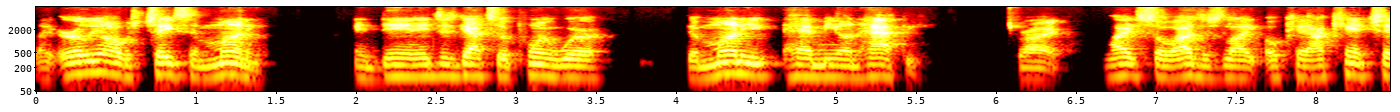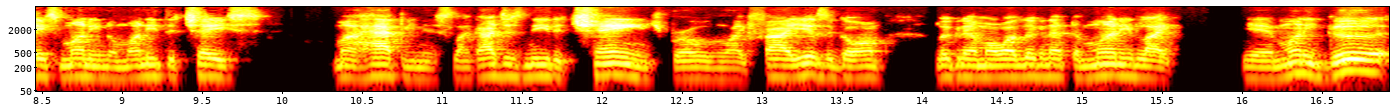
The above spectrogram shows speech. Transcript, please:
Like early on i was chasing money. And then it just got to a point where the money had me unhappy. Right. Right? So i just like okay i can't chase money no more. I need to chase my happiness. Like I just need a change, bro. Like five years ago, I'm looking at my wife, looking at the money, like, yeah, money good,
